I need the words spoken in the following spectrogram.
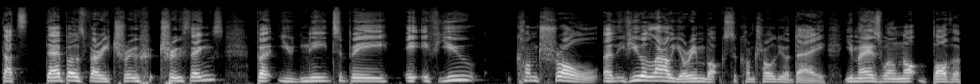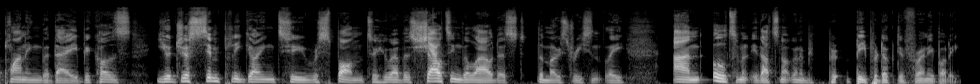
That's they're both very true true things, but you need to be if you control uh, if you allow your inbox to control your day you may as well not bother planning the day because you're just simply going to respond to whoever's shouting the loudest the most recently. And ultimately that's not going to be, be productive for anybody.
